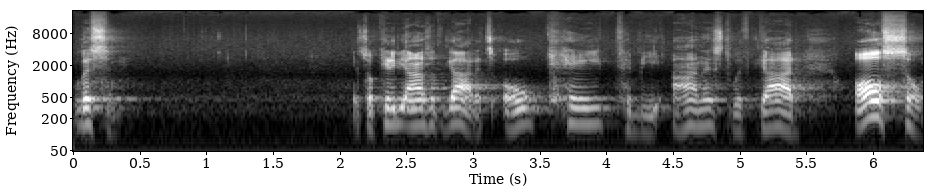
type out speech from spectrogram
Listen, it's okay to be honest with God. It's okay to be honest with God. Also,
